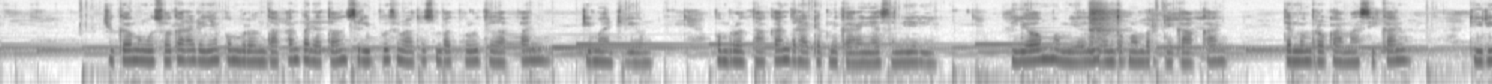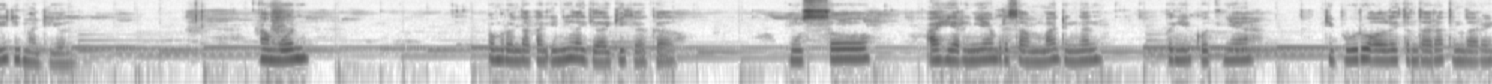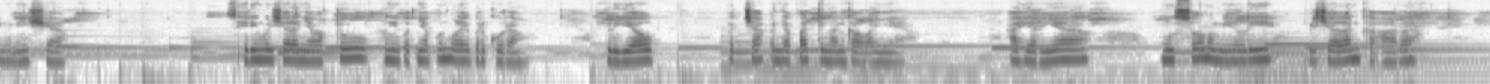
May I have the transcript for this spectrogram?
juga mengusulkan adanya pemberontakan pada tahun 1948 di Madiun pemberontakan terhadap negaranya sendiri. Beliau memilih untuk memerdekakan dan memproklamasikan diri di Madiun. Namun, pemberontakan ini lagi-lagi gagal. Musuh akhirnya bersama dengan pengikutnya diburu oleh tentara-tentara Indonesia. Seiring berjalannya waktu, pengikutnya pun mulai berkurang. Beliau pecah pendapat dengan kawannya. Akhirnya, Muso memilih berjalan ke arah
